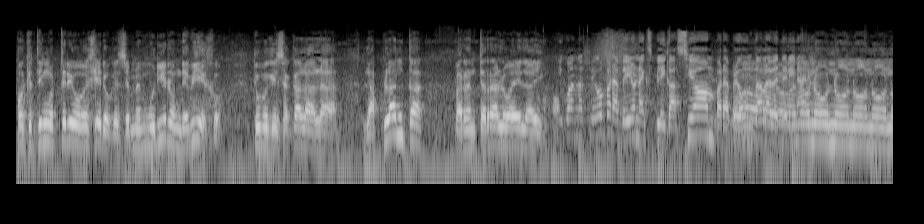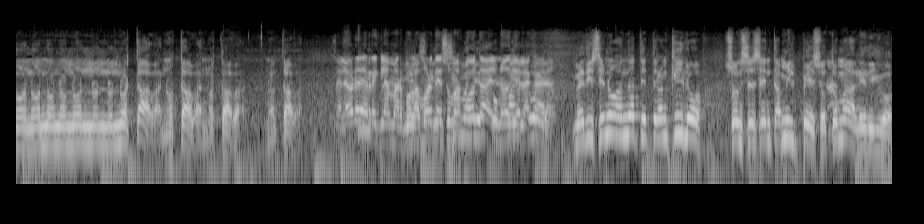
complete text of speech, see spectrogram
porque tengo tres ovejeros que se me murieron de viejo. Tuve que sacar la, la, la planta para enterrarlo a él ahí. Y cuando llegó para pedir una explicación, para preguntarle al veterinario. No, no, no, no, no, no, no, no, no, no, no, no estaba, no estaba, no estaba, no estaba. O sea, a la hora de reclamar por Y la muerte de su mascota, él no dio la ¿cuánto cara. es? Me dice, no, andate tranquilo, son 60 mil pesos, tomá, le digo,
